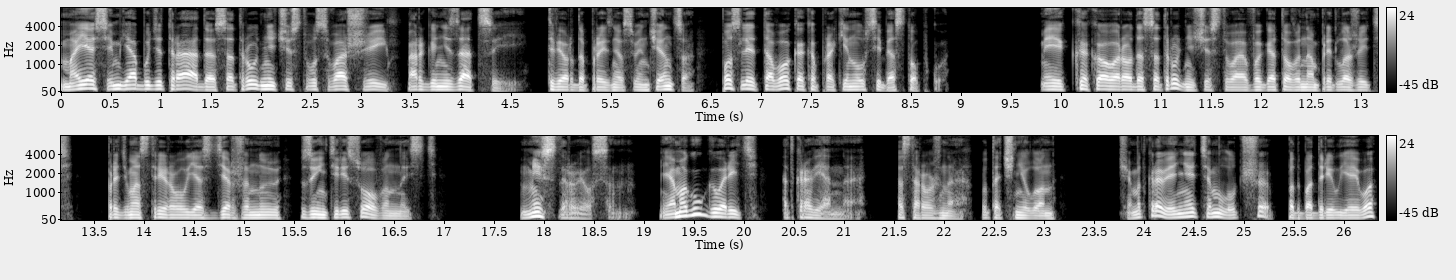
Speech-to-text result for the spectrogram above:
Моя семья будет рада сотрудничеству с вашей организацией, твердо произнес Винченцо после того, как опрокинул в себя стопку. «И какого рода сотрудничество вы готовы нам предложить?» Продемонстрировал я сдержанную заинтересованность. «Мистер Уилсон, я могу говорить откровенно?» Осторожно, уточнил он. «Чем откровеннее, тем лучше», — подбодрил я его,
